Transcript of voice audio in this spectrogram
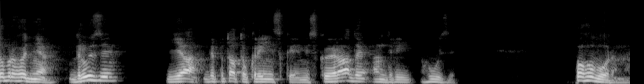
Доброго дня, друзі! Я депутат Української міської ради Андрій Гузів. Поговоримо.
